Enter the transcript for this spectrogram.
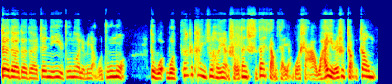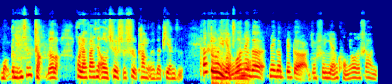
对对对对，《珍妮与朱诺》里面演过朱诺。对我我当时看一直很眼熟，但实在想不起来演过啥，我还以为是整照某个明星整的了，后来发现哦，确实是看过他的片子。他是不是演过那个那个 Big，就是演孔佑的少女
